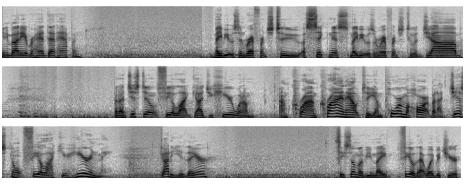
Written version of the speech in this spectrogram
Anybody ever had that happen? Maybe it was in reference to a sickness, maybe it was in reference to a job. But I just don't feel like, God, you hear what I'm I'm, cry, I'm crying out to you. I'm pouring my heart, but I just don't feel like you're hearing me. God, are you there? See, some of you may feel that way, but you're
